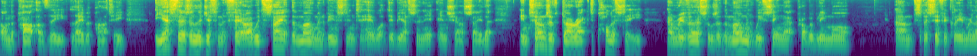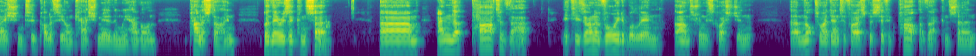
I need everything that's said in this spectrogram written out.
on the part of the Labour Party. Yes, there's a legitimate fear. I would say at the moment, it'd be interesting to hear what Dibyesh and Inshah say that in terms of direct policy and reversals, at the moment we've seen that probably more um, specifically in relation to policy on Kashmir than we have on Palestine. But there is a concern. Um, and that part of that, it is unavoidable in answering this question um, not to identify a specific part of that concern,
